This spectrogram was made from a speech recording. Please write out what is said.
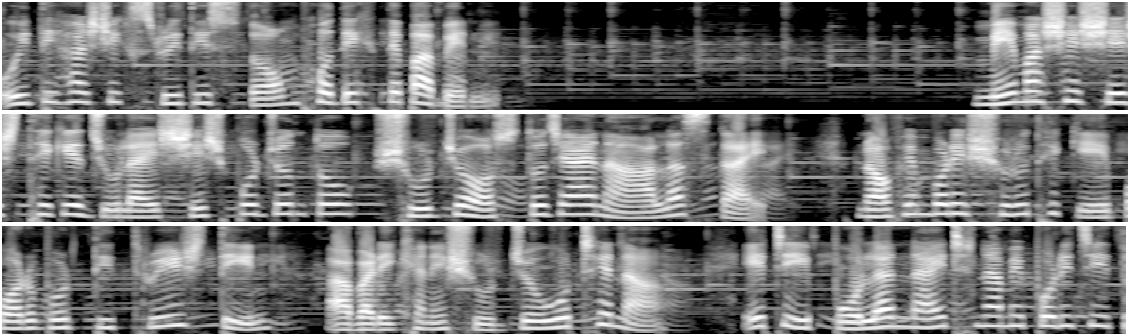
ঐতিহাসিক স্মৃতিস্তম্ভ দেখতে পাবেন। মে মাসের শেষ থেকে জুলাইয়ের শেষ পর্যন্ত সূর্য অস্ত যায় না আলাস্কায়। নভেম্বরের শুরু থেকে পরবর্তী ত্রিশ দিন আবার এখানে সূর্য ওঠে না। এটি পোলার নাইট নামে পরিচিত।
